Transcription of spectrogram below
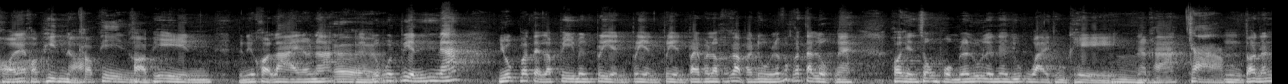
ขอได้ขอพินเหรอขอพินขอพินเดี๋ยวนี้ขอไลน์แล้วนะเออยุคมันเปลี่ยนจริงๆนะ ยุคเพราะแต่ละปีมันเปลี่ยนเปลี่ยนเปลี่ยนไปพอเราก็กลับมาดูแล้วมันก็ตลกไงพอเห็นทรงผมแล้วรู้เลยเนี่ยยุค Y2K นะคะครับอืมตอนนั้น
